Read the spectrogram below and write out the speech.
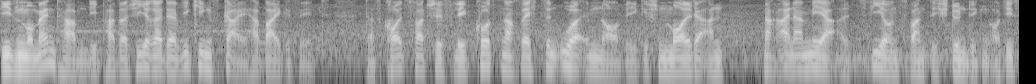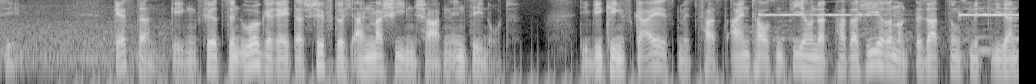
Diesen Moment haben die Passagiere der Viking Sky herbeigesehnt. Das Kreuzfahrtschiff legt kurz nach 16 Uhr im norwegischen Molde an, nach einer mehr als 24-stündigen Odyssee. Gestern gegen 14 Uhr gerät das Schiff durch einen Maschinenschaden in Seenot. Die Viking Sky ist mit fast 1400 Passagieren und Besatzungsmitgliedern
